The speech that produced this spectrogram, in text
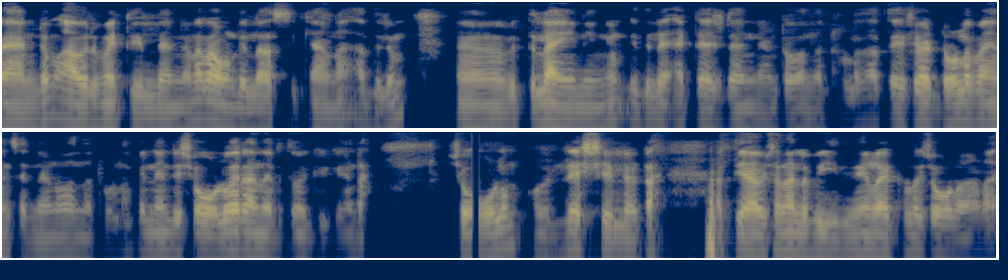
പാന്റും ആ ഒരു മെറ്റീരിയൽ തന്നെയാണ്. റൗണ്ട് ഇലാസ്റ്റിക് ആണ്. അതിലും വിത്ത് ലൈനിങ്ങും ഇതിൽ അറ്റാച്ച്ഡ് തന്നെയാണ് ട്ടോ വന്നിട്ടുള്ളത്. അത്യാവശ്യം ഹെഡുള്ള പാൻസ് തന്നെയാണ് വന്നിട്ടുള്ളത്. പിന്നെ അതിന്റെ ഷോൾ വരാൻ നേരത്ത് നോക്കിക്കേണ്ട. ഷോളും ഒരു രക്ഷയില്ല കേട്ടോ അത്യാവശ്യം നല്ല വീതികളായിട്ടുള്ള ഷോളാണ്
